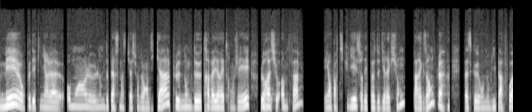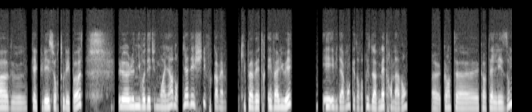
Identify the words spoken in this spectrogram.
mais on peut définir au moins le nombre de personnes en situation de handicap, le nombre de travailleurs étrangers, le ratio homme-femme et en particulier sur des postes de direction, par exemple, parce qu'on oublie parfois de calculer sur tous les postes, le, niveau d'études moyen. Donc il y a des chiffres quand même qui peuvent être évalués et évidemment que les entreprises doivent mettre en avant euh, quand, euh, quand elles les ont.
